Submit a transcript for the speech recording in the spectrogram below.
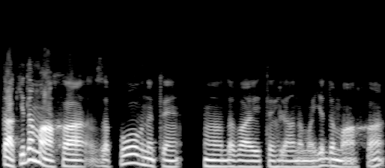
Так, Єдамаха заповнити. Е, Давайте глянемо. Єдамаха.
